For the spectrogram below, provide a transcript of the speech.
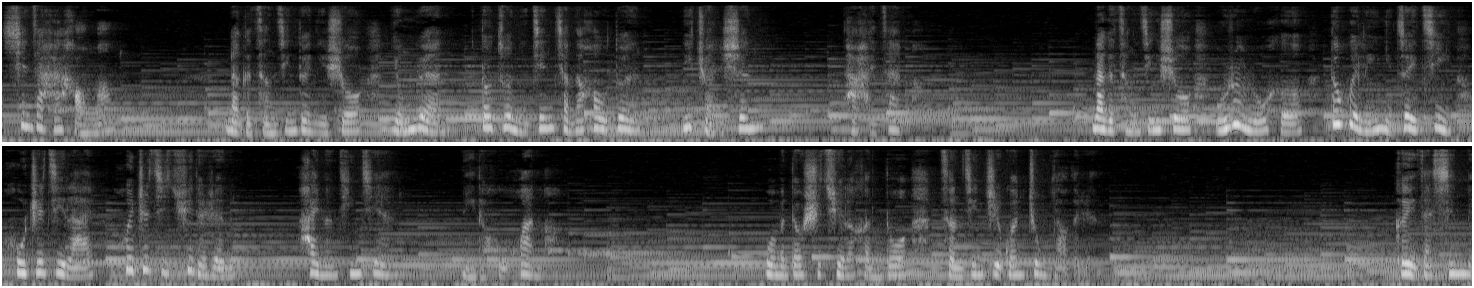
现在还好吗？那个曾经对你说“永远都做你坚强的后盾”，你转身，他还在吗？那个曾经说无论如何都会离你最近、呼之即来、挥之即去的人。还能听见你的呼唤吗？我们都失去了很多曾经至关重要的人，可以在心里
